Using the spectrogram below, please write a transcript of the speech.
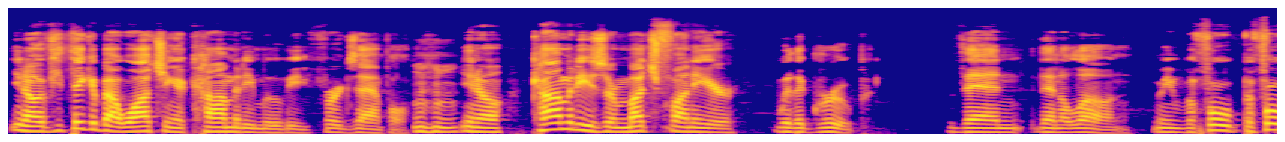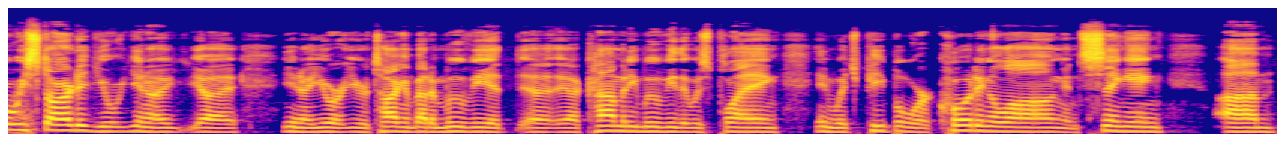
you know, if you think about watching a comedy movie, for example, you know, comedies are much funnier with a group than than alone. I mean, before before we started, you were- you know uh, you know you were you were talking about a movie, a, a comedy movie that was playing in which people were quoting along and singing. Um,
